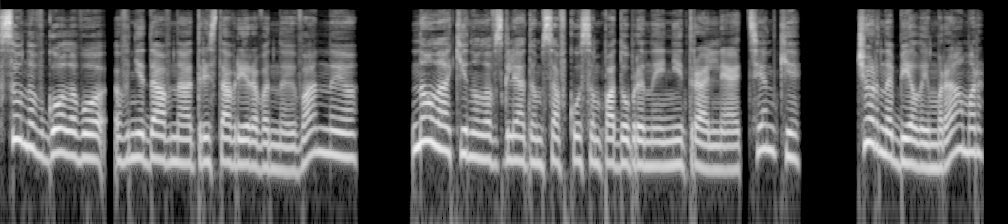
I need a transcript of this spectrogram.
Сунув голову в недавно отреставрированную ванную, Нола окинула взглядом со вкусом подобранные нейтральные оттенки, черно-белый мрамор,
